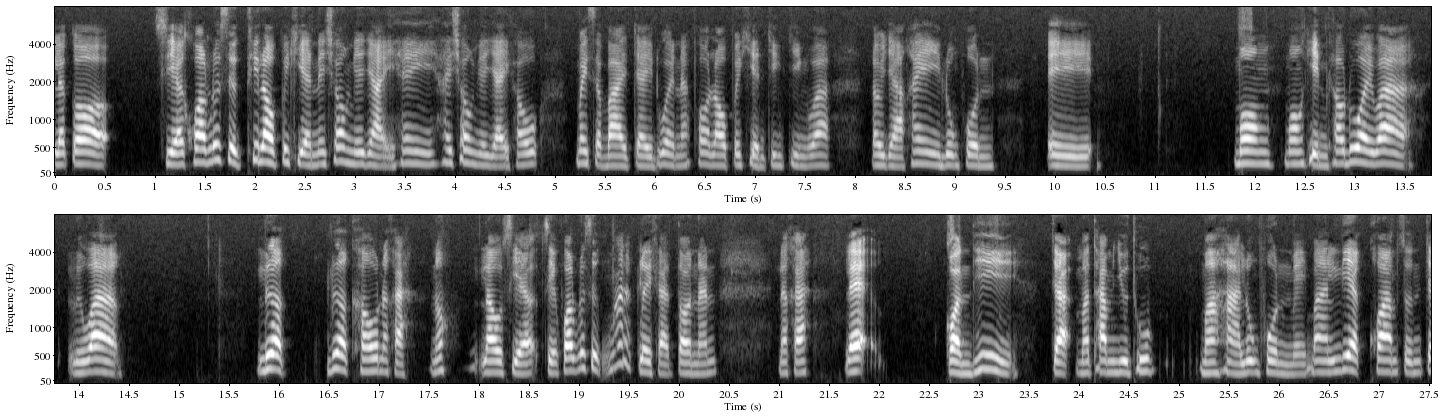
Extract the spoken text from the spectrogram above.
แล้วก็เสียความรู้สึกที่เราไปเขียนในช่องใหญ่ ๆ ให้ให้ช่องใหญ่ ๆเขา ไม่สบายใจด้วยนะเพราะเราไปเขียนจริง ๆ ว่า เราอยากให้ลุงพลเอมองมองเห็นเขาด้วยว่า หรือว่า เลือกเลือกเขานะคะเนาะเราเสียเสียความรู้สึกมากเลยค่ะ ตอนนั้นนะคะ และก่อนที่จะมาทำ YouTube มาหาลุงพลมาเรียกความสนใจ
